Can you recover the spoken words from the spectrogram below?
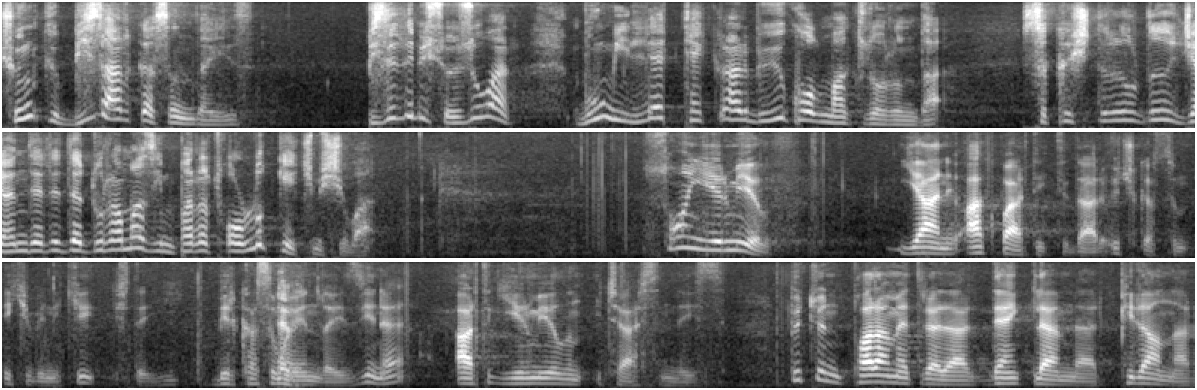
Çünkü biz arkasındayız. Bize de bir sözü var. Bu millet tekrar büyük olmak zorunda. Sıkıştırıldığı cenderede duramaz imparatorluk geçmişi var. Son 20 yıl yani AK Parti iktidarı 3 Kasım 2002 işte 1 Kasım Evet. ayındayız yine artık 20 yılın içerisindeyiz. Bütün parametreler, denklemler, planlar,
